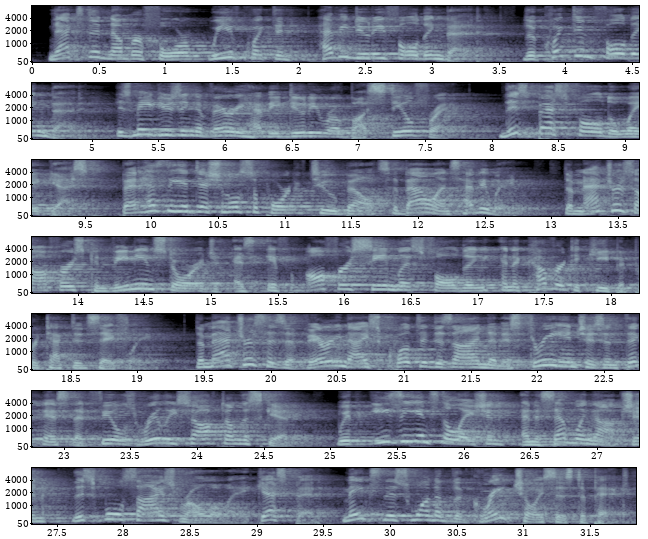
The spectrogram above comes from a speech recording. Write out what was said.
Next at number 4, we have Quictent Heavy Duty Folding Bed. The Quictent Folding Bed is made using a very heavy-duty robust steel frame. This best fold-away guest bed has the additional support of two belts to balance heavyweight. The mattress offers convenient storage as if offers seamless folding and a cover to keep it protected safely. The mattress has a very nice quilted design that is 3 inches in thickness that feels really soft on the skin. With easy installation and assembling option, this full-size rollaway guest bed makes this one of the great choices to pick.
